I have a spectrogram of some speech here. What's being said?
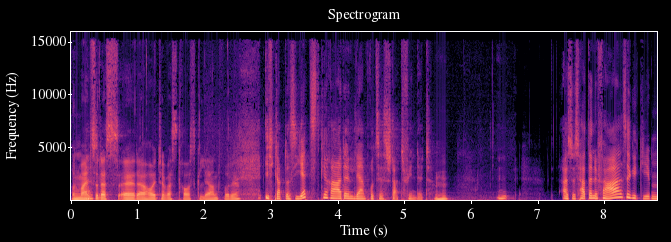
Und meinst also, du, dass äh, da heute was draus gelernt wurde? Ich glaube, dass jetzt gerade ein Lernprozess stattfindet. Mhm. Also es hat eine Phase gegeben,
